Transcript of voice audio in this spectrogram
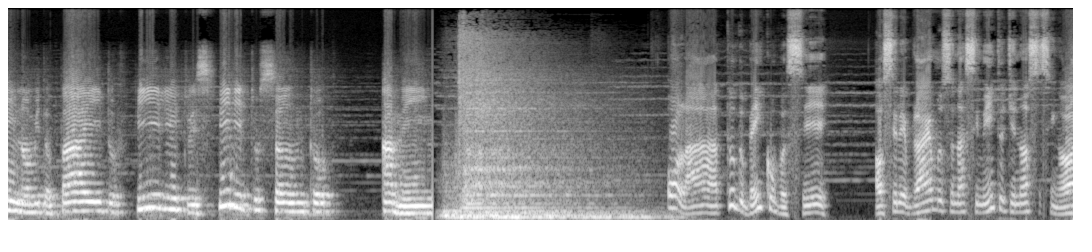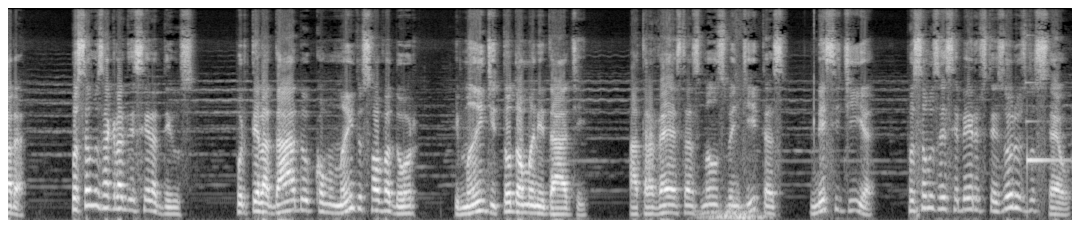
Em nome do Pai, do Filho e do Espírito Santo. Amém. Olá, tudo bem com você? Ao celebrarmos o nascimento de Nossa Senhora, possamos agradecer a Deus por tê-la dado como Mãe do Salvador e Mãe de toda a humanidade. Através das mãos benditas, nesse dia, possamos receber os tesouros do céu.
